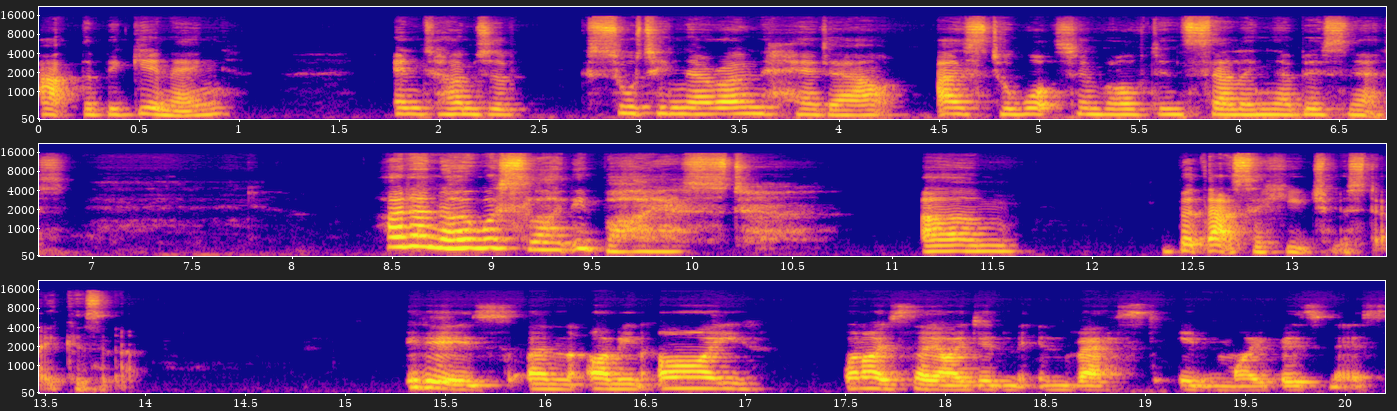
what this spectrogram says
at the beginning in terms of sorting their own head out as to what's involved in selling their business. I don't know, we're slightly biased. Um, but that's a huge mistake, isn't it? It is. And I mean, I, when I say I didn't invest in my business,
